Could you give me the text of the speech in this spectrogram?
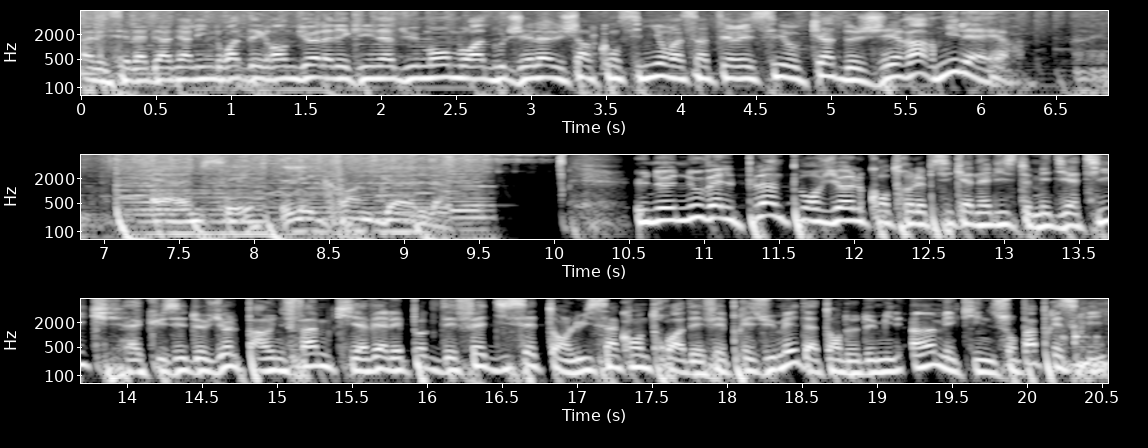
Allez, c'est la dernière ligne droite des grandes gueules avec Lina Dumont, Mourad Boudjelal et Charles Consigny. On va s'intéresser au cas de Gérard Miller. RMC, les grandes gueules. Une nouvelle plainte pour viol contre le psychanalyste médiatique, accusé de viol par une femme qui avait à l'époque des faits 17 ans, lui 53, des faits présumés datant de 2001 mais qui ne sont pas prescrits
